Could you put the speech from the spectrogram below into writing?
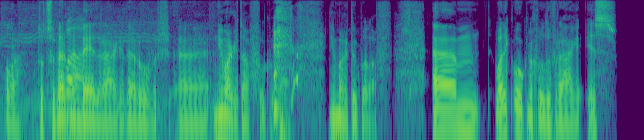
Voilà, tot zover mijn bijdrage daarover. Eh, nu mag het af. Ook. nu mag het ook wel af. Ehm, wat ik ook nog wilde vragen is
